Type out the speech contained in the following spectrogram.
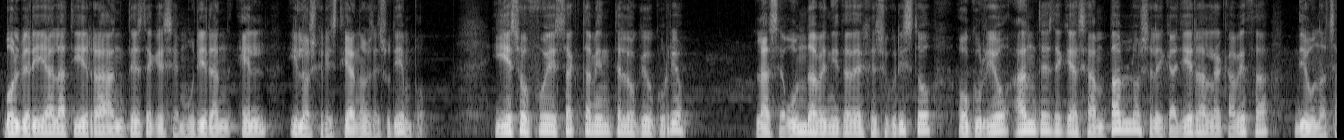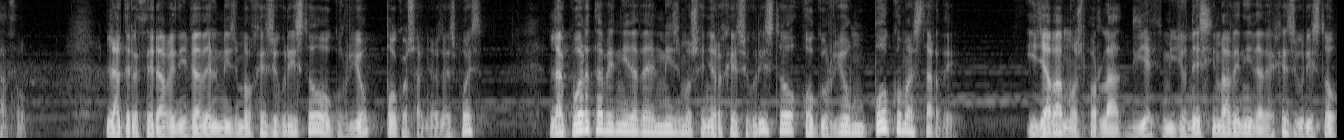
volvería a la tierra antes de que se murieran él y los cristianos de su tiempo. Y eso fue exactamente lo que ocurrió. La segunda venida de Jesucristo ocurrió antes de que a San Pablo se le cayera la cabeza de un hachazo. La tercera venida del mismo Jesucristo ocurrió pocos años después. La cuarta venida del mismo Señor Jesucristo ocurrió un poco más tarde. Y ya vamos por la diez millonésima venida de Jesucristo,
